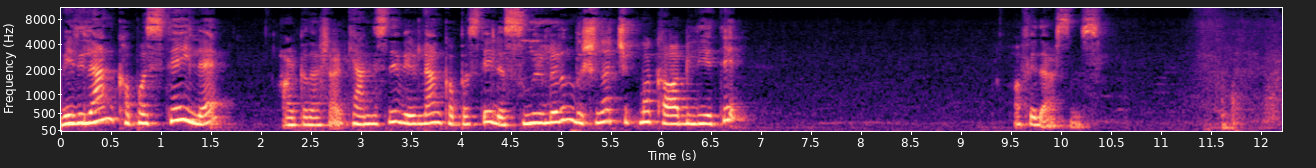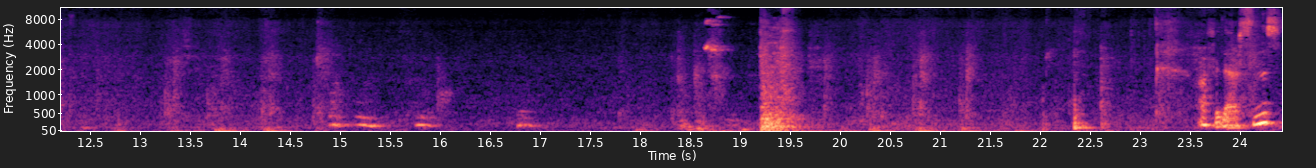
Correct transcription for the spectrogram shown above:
verilen kapasiteyle arkadaşlar kendisine verilen kapasiteyle sınırların dışına çıkma kabiliyeti affedersiniz affedersiniz.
